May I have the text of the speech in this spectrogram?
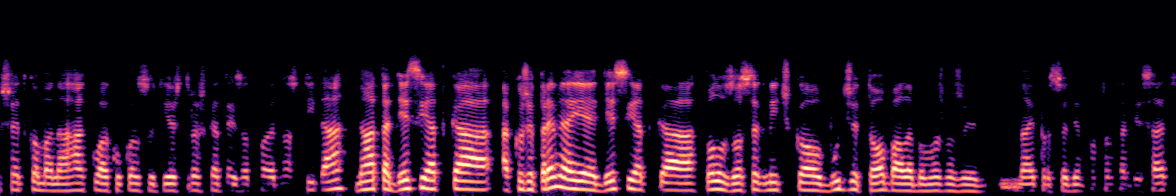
všetko má na haku a ku koncu tiež troška tej zodpovednosti dá. No a tá desiatka, akože pre mňa je desiatka spolu so sedmičkou buďže top, alebo možno, že najprv 7, potom tá 10,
